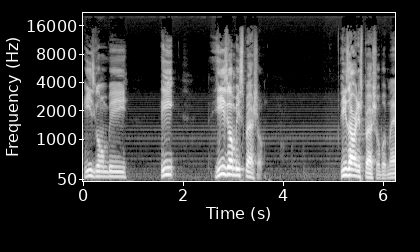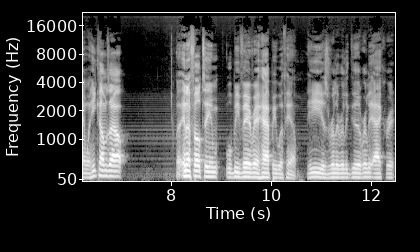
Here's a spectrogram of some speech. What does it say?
he's gonna be he he's gonna be special. He's already special, but man, when he comes out, the NFL team will be very, very happy with him. He is really, really good, really accurate,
